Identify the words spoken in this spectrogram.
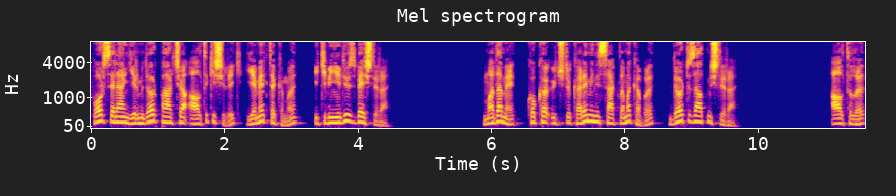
porselen 24 parça 6 kişilik, yemek takımı, 2705 lira. Madame, Coca üçlü kare mini saklama kabı, 460 lira. Altılı,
